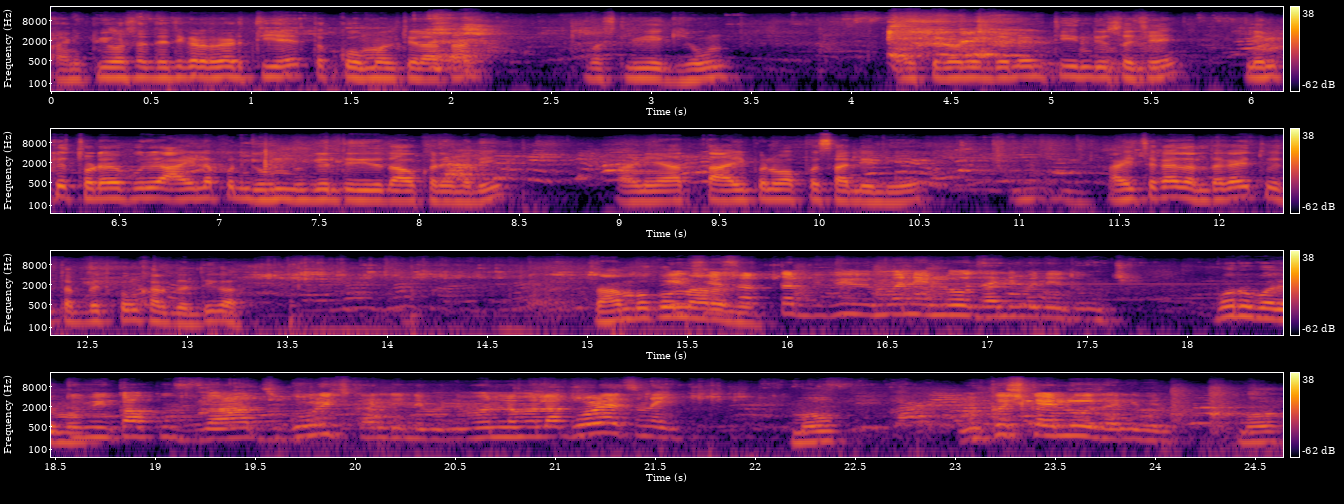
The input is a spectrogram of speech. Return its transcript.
आणि पिओ सध्या तिकडे रडतीये तर कोमल तिला आता बसली आहे घेऊन. औषध दिलेले तीन दिवसाचे. नेमके थोड्या वेळापूर्वी आईला पण घेऊन गेली तिथे दवाखान्यामध्ये. आणि आता आई पण वापस आलेली आहे. आईचं काय झालं काय? तुझी तब्येत कोण खराब झाली का? रामबो कोण नाराज आहे? म्हणे लो झाली म्हणे तुमची. बरोबर आहे मग. तुम्ही काकू आज गोळीच खाल्ली नाही म्हणे. म्हणलं मला गोळ्याच नाही. मग? मग कशी काय लो झाली म्हणे? मग?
